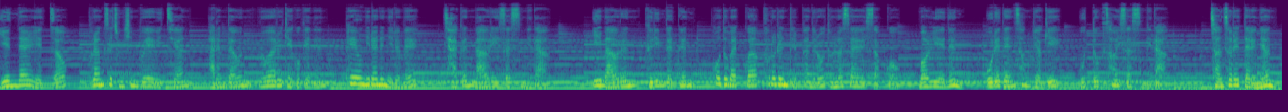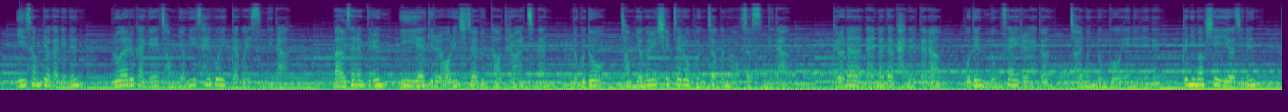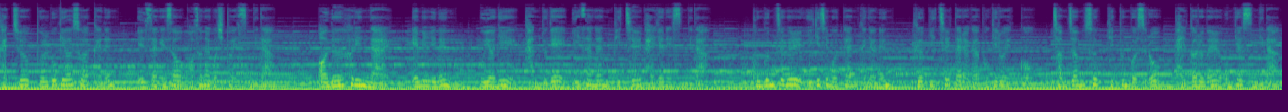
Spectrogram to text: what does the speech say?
옛날 옛적 프랑스 중심부에 위치한 아름다운 루아르 계곡에는 페용이라는 이름의 작은 마을이 있었습니다. 이 마을은 그림 같은 포도밭과 푸르른 들판으로 둘러싸여 있었고 멀리에는 오래된 성벽이 우뚝 서 있었습니다. 전설에 따르면 이 성벽 안에는 루아르 강의 정령이 살고 있다고 했습니다. 마을 사람들은 이 이야기를 어린 시절부터 들어왔지만 누구도 정령을 실제로 본 적은 없었습니다. 그러나 날마다 강을 따라 고된 농사일을 하던 젊은 농부 에밀리는 끊임없이 이어지는 가축 돌보기와 수확하는 일상에서 벗어나고 싶어 했습니다. 어느 흐린 날, 에밀리는 우연히 강둑에 이상한 빛을 발견했습니다. 궁금증을 이기지 못한 그녀는 그 빛을 따라가 보기로 했고 점점 숲 깊은 곳으로 발걸음을 옮겼습니다.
